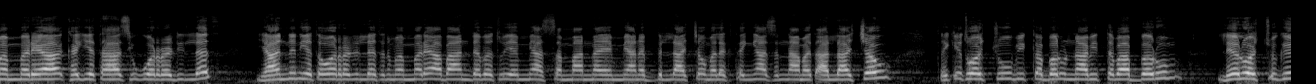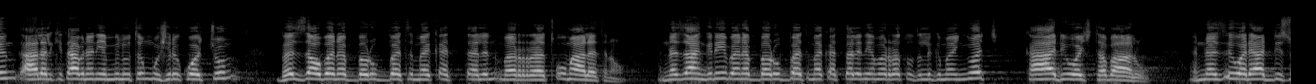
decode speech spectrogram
መመሪያ ከጌታ ሲወረድለት ያንን የተወረድለትን መመሪያ በአንደበቱ የሚያሰማና የሚያነብላቸው መለክተኛ ስናመጣላቸው ጥቂቶቹ ቢቀበሉና ቢተባበሩም ሌሎቹ ግን አህለል ኪታብ የሚሉትም ሙሽሪኮቹም በዛው በነበሩበት መቀጠልን መረጡ ማለት ነው። እነዛ እንግዲህ በነበሩበት መቀጠልን የመረጡት ልግመኞች ከሃዲዎች ተባሉ። እነዚህ ወደ አዲሱ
